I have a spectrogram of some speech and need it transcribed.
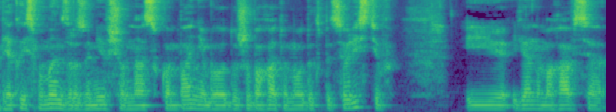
в якийсь момент зрозумів, що в нас в компанії було дуже багато молодих спеціалістів, і я намагався е,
